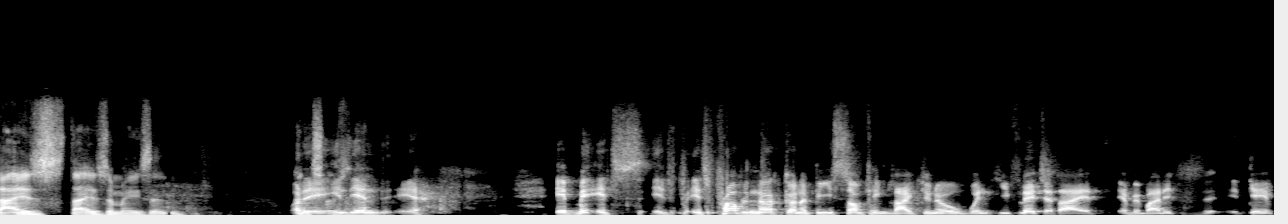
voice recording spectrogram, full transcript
That is that is amazing. But uh, so in the end, yeah, it it's it's it's probably not gonna be something like you know when Heath Ledger died, everybody it gave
